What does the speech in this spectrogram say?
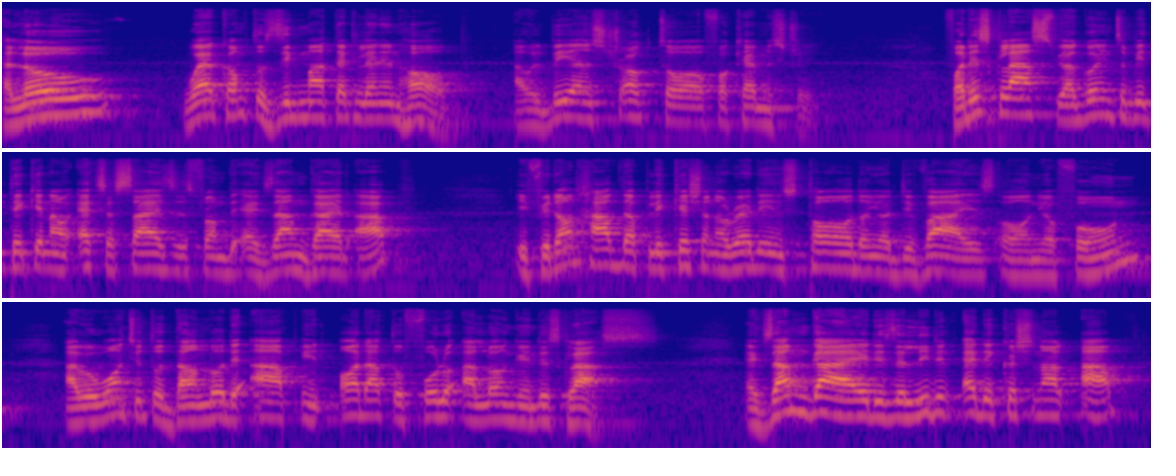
Hello, welcome to Zigmatech Learning Hub. I will be your instructor for chemistry. For this class, we are going to be taking our exercises from the exam guide app. If you don't have the application already installed on your device or on your phone, I will want you to download the app in order to follow along in this class. Exam Guide is a leading educational app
